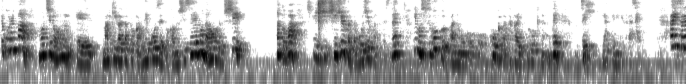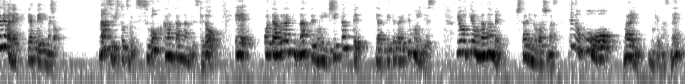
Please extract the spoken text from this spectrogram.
で、これはもちろん、えー、巻き肩とか猫背とかの姿勢も治るし、あとは、四十肩、五十肩ですね。にもすごく、あの、効果が高い動きなので、ぜひやってみてください。はい、それではね、やっていきましょう。まず一つ目、すごく簡単なんですけど、えー、こうやってあぐらになってもいいし、立ってやっていただいてもいいです。両手を斜め下に伸ばします。手の甲を前に向けますね。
